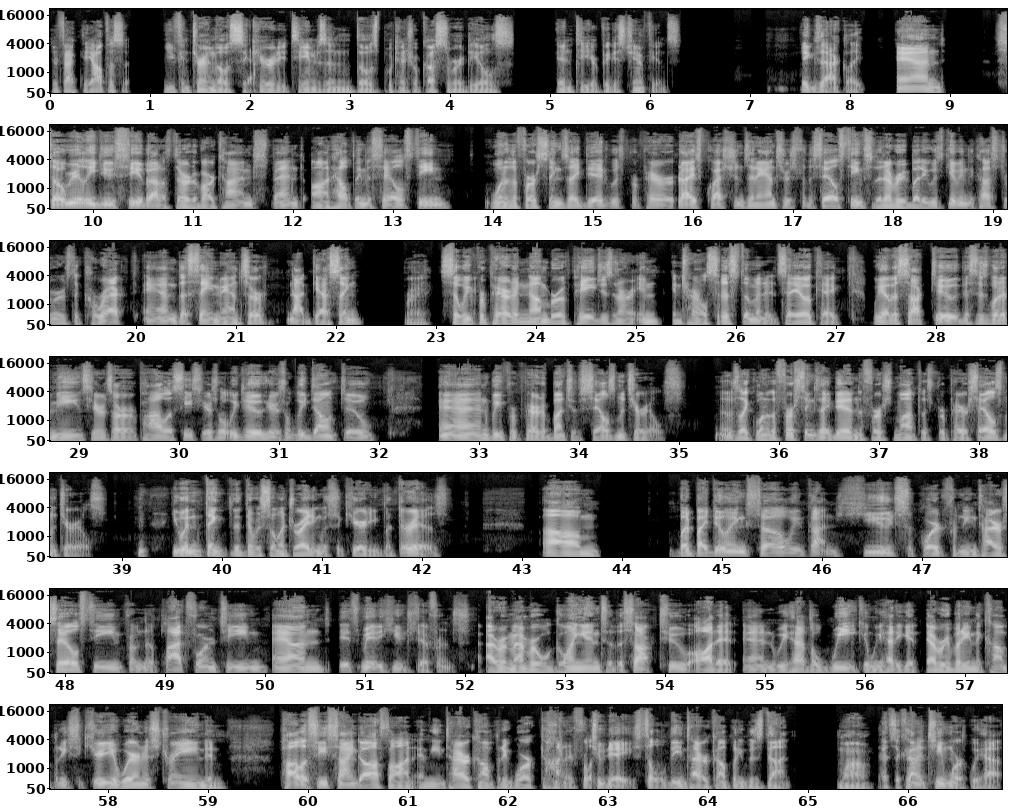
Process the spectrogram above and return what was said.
In fact, the opposite. You can turn those security teams and those potential customer deals into your biggest champions. Exactly. And so really do see about a third of our time spent on helping the sales team. One of the first things I did was prepare questions and answers for the sales team so that everybody was giving the customers the correct and the same answer, not guessing. Right. So we prepared a number of pages in our in, internal system and it'd say, okay, we have a SOC 2. This is what it means. Here's our policies. Here's what we do. Here's what we don't do. And we prepared a bunch of sales materials. It was like one of the first things I did in the first month was prepare sales materials. you wouldn't think that there was so much writing with security, but there is. Um, but by doing so, we've gotten huge support from the entire sales team, from the platform team, and it's made a huge difference. I remember going into the SOC 2 audit, and we had a week, and we had to get everybody in the company security awareness trained and policy signed off on, and the entire company worked on it for like two days till the entire company was done. Wow. That's the kind of teamwork we have.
